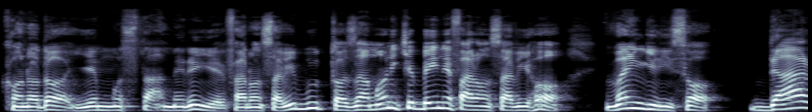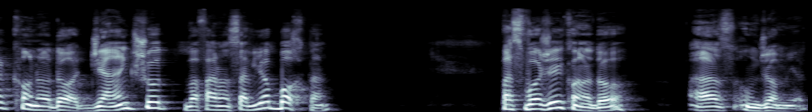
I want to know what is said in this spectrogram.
کانادا یه مستعمره فرانسوی بود تا زمانی که بین فرانسوی ها و انگلیس ها در کانادا جنگ شد و فرانسوی ها باختن. پس واژه کانادا از اونجا میاد.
